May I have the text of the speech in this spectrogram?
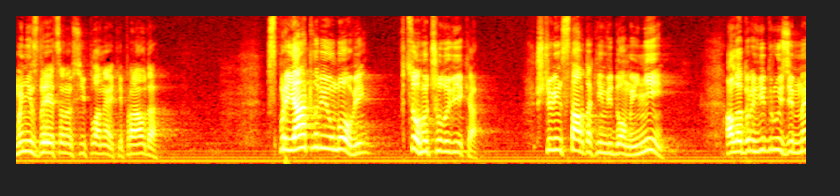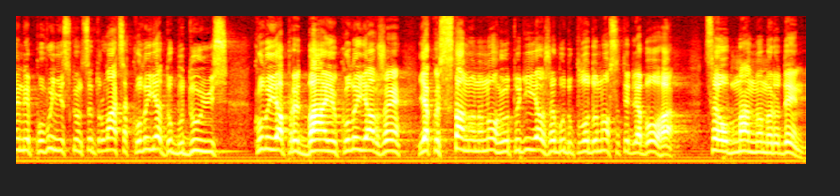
мені здається, на всій планеті, правда? Сприятливі умови в цього чоловіка, що він став таким відомий. Ні. Але, дорогі друзі, ми не повинні сконцентруватися, коли я добудуюсь, коли я придбаю, коли я вже якось стану на ноги, тоді я вже буду плодоносити для Бога. це обман номер один.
